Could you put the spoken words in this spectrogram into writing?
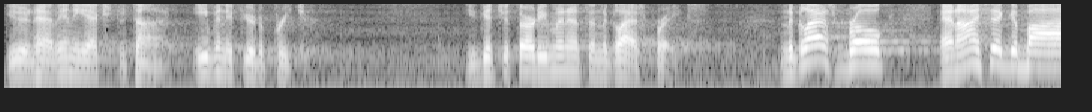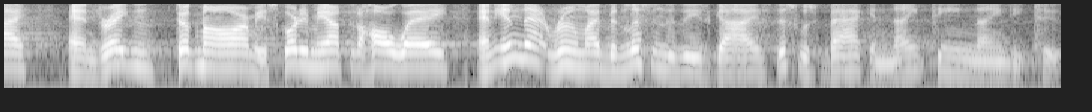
You didn't have any extra time, even if you're the preacher. You get your 30 minutes and the glass breaks. And the glass broke, and I said goodbye, and Drayton took my arm. He escorted me out to the hallway. And in that room, I'd been listening to these guys. This was back in 1992.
